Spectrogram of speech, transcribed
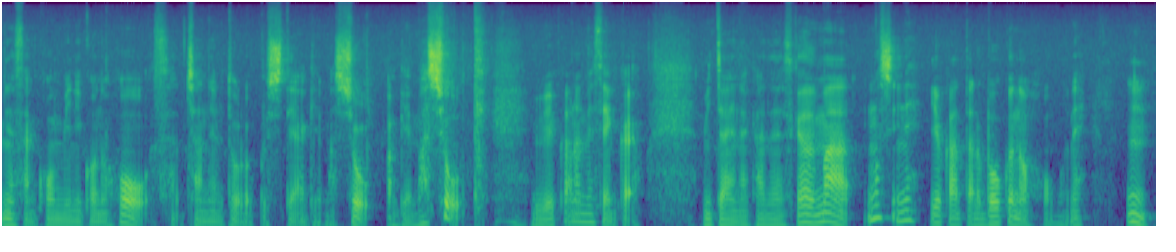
皆さんコンビニコの方をチャンネル登録してあげましょう。あげましょうって 上から目線かよ。みたいな感じですけど、まあ、もしね、よかったら僕の方もね、うん、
